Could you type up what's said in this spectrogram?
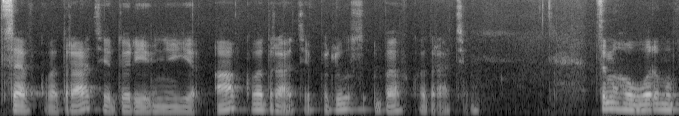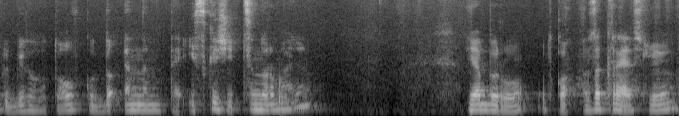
С в квадраті дорівнює А в квадраті плюс Б в квадраті. Це ми говоримо про підготовку до НМТ. І скажіть, це нормально? Я беру, отко, закреслюю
